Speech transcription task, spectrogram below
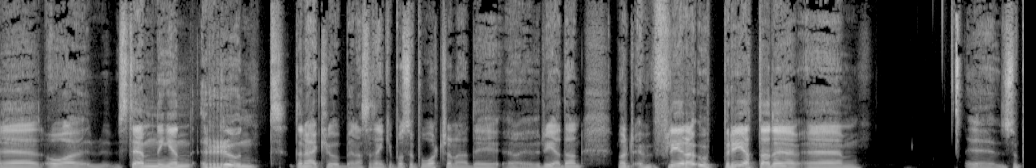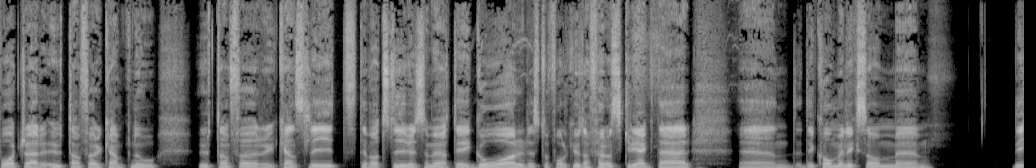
Eh, och stämningen runt den här klubben, alltså jag tänker på supportrarna, det är eh, redan varit flera uppretade eh, eh, supportrar utanför Camp Nou, utanför kansliet. Det var ett styrelsemöte igår, det stod folk utanför och skrek där. Eh, det kommer liksom, eh, det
